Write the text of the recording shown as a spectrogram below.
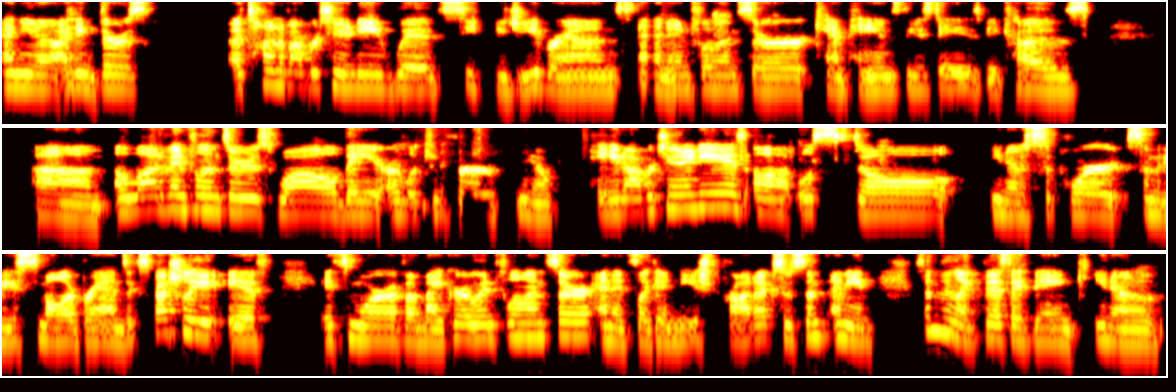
and you know, I think there's a ton of opportunity with CPG brands and influencer campaigns these days because um, a lot of influencers, while they are looking for you know paid opportunities, a lot will still you know support some of these smaller brands especially if it's more of a micro influencer and it's like a niche product. So some i mean something like this i think you know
